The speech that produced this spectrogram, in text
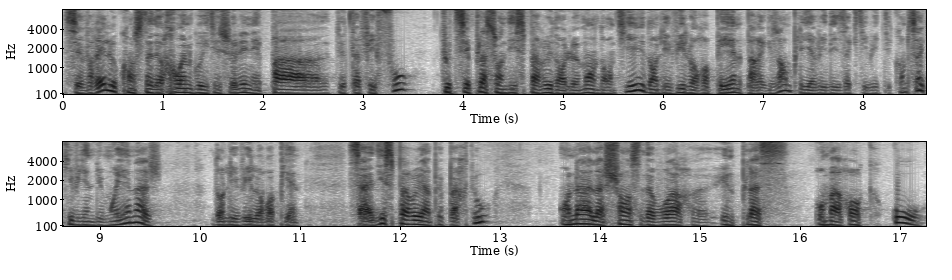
c'est vrai, le constat de Juan Goitisoli n'est pas tout à fait faux. Toutes ces places ont disparu dans le monde entier. Dans les villes européennes, par exemple, il y avait des activités comme ça qui viennent du Moyen Âge, dans les villes européennes. Ça a disparu un peu partout. On a la chance d'avoir euh, une place au Maroc où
